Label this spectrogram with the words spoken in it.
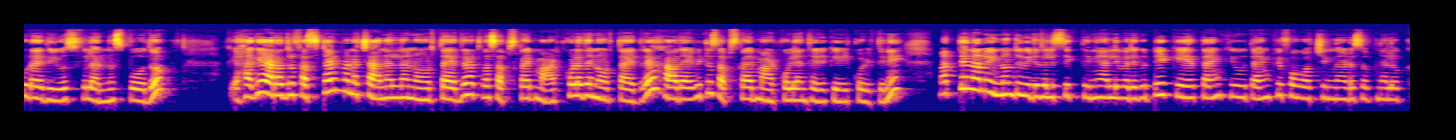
ಕೂಡ ಇದು ಯೂಸ್ಫುಲ್ ಅನ್ನಿಸ್ಬೋದು. ಹಾಗೆ ಯಾರಾದರೂ ಫಸ್ಟ್ ಟೈಮ್ ನನ್ನ ಚಾನಲ್ನ ನೋಡ್ತಾ ಇದ್ದರೆ ಅಥವಾ ಸಬ್ಸ್ಕ್ರೈಬ್ ಮಾಡ್ಕೊಳ್ಳೋದೇ ನೋಡ್ತಾ ಇದ್ದರೆ ಆ ದಯವಿಟ್ಟು ಸಬ್ಸ್ಕ್ರೈಬ್ ಮಾಡ್ಕೊಳ್ಳಿ ಅಂತ ಹೇಳಿ ಕೇಳ್ಕೊಳ್ತೀನಿ. ಮತ್ತೆ ನಾನು ಇನ್ನೊಂದು ವಿಡಿಯೋದಲ್ಲಿ ಸಿಗ್ತೀನಿ. ಅಲ್ಲಿವರೆಗೂ take care thank you thank you for watching Nadu Swapna Loka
